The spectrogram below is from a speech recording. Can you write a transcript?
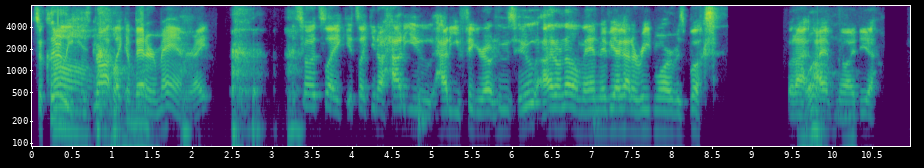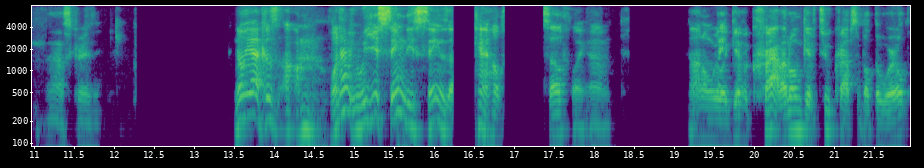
So clearly Oh. he's not like a better man, right? So it's like it's like, you know, how do you how do you figure out who's who? I don't know, man. Maybe I got to read more of his books. But I, Wow. I have no idea. That's crazy. No, yeah, because um, whenever when you sing these things, I can't help myself. Like, um, I don't really give a crap. I don't give two craps about the world.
